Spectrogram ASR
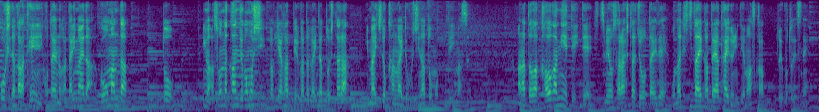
講師だから丁寧に答えるのが当たり前だ、傲慢だと、今、そんな感情がもし湧き上がっている方がいたとしたら、今一度考えてほしいなと思っています。あなたは顔が見えていて、説明を晒した状態で同じ伝え方や態度に出ますか？ということですね。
